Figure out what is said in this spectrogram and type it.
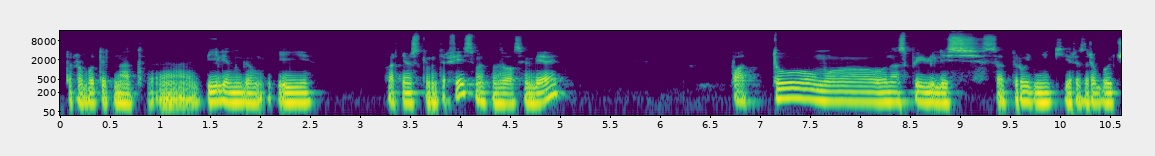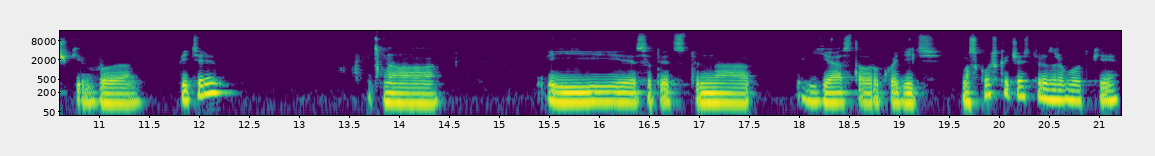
которая работает над э, биллингом и партнерским интерфейсом. Это называлось MBI. Потом э, у нас появились сотрудники и разработчики в Питере. А, и, соответственно, я стал руководить московской частью разработки.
